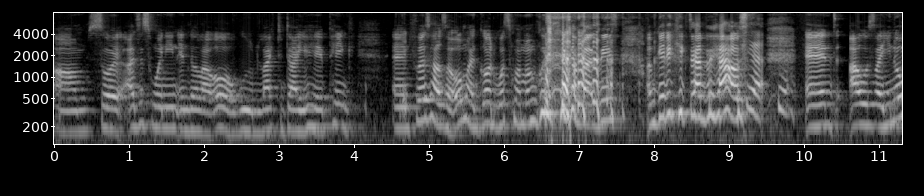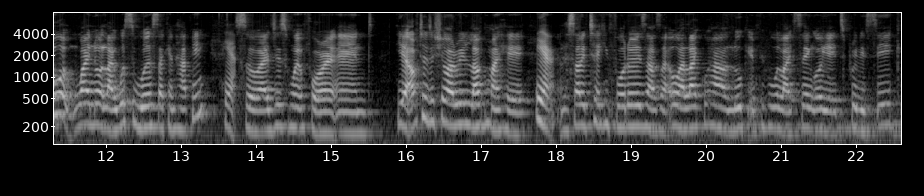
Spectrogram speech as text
um, so I just went in and they're like, "Oh, we would like to dye your hair pink." And first I was like, oh my God, what's my mom going to think about this? I'm getting kicked out of the house. Yeah, yeah. And I was like, you know what, why not? Like, what's the worst that can happen? Yeah. So I just went for it. And yeah, after the show, I really loved my hair. Yeah. And I started taking photos. I was like, oh, I like how I look. And people were like saying, oh yeah, it's pretty sick.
